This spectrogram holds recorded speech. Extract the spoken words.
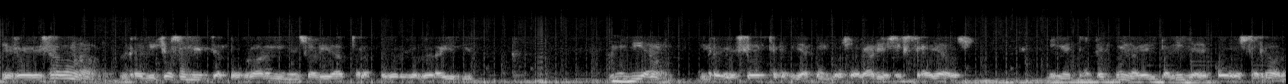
y regresaba religiosamente a cobrar mi mensualidad para poder volver a irme. Un día regresé, pero ya con los horarios extraviados, y me topé con la ventanilla de cobro cerrada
